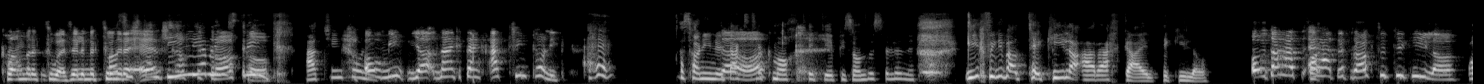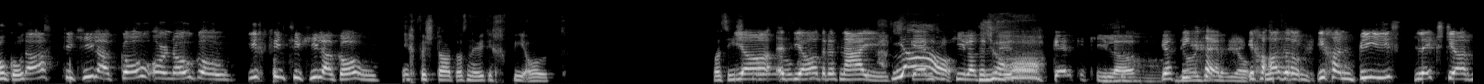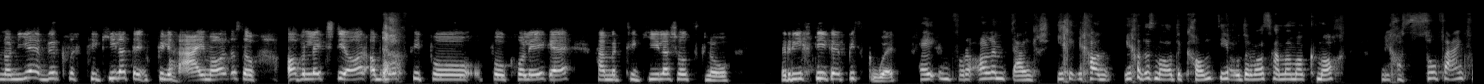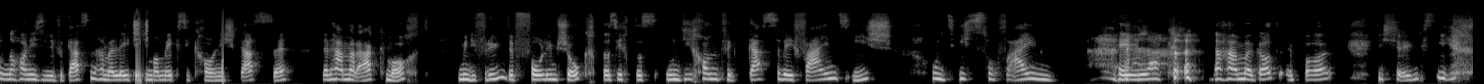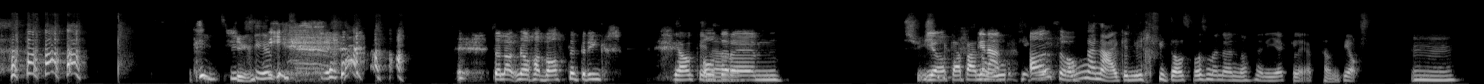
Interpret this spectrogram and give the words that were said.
Klammern zu. Sollen wir zu Was einer ernsthaften Frage kommen? Oh, mein, ja, nein, ich denke auch Gin Tonic. Das habe ich nicht Da. extra gemacht, ich hätte etwas anderes sollen. Ich finde aber Tequila auch recht geil. Tequila. Oh, da hat, er hat eine Frage zu Tequila. Oh Gott, Da, Tequila, go or no go? Ich finde Tequila go. ich verstehe das nicht, ich bin alt. Was ist Ja, das? ein Ja oder ein Nein. Ja! Gern Tequila oder Ja! nicht? Gern Tequila. Ja. Ja, sicher. ja. Ich, also, ich habe bis letztes Jahr noch nie wirklich Tequila getrunken, vielleicht einmal oder so. Aber letztes Jahr am Hochzeit von, von Kollegen haben wir Tequila-Shots genommen. Richtig etwas Gutes. Hey, und vor allem denkst ich, ich habe ich hab das mal an der Kante oder was haben wir mal gemacht? Und ich habe es so fein gefunden, dann habe ich es wieder vergessen, haben wir letztes Mal mexikanisch gegessen, dann haben wir auch gemacht, meine Freunde voll im Schock, dass ich das, und ich habe vergessen, wie fein es ist. Und es ist so fein. Hey, leck, dann haben wir gerade ein paar, die schön wirklich- Solange du nachher Wasser trinkst, Ja, genau. Oder, ähm, ist, ja, ich glaube, auch genau. noch Also. gegangen eigentlich für das, was wir dann noch nie gelernt haben. Ja, mm.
